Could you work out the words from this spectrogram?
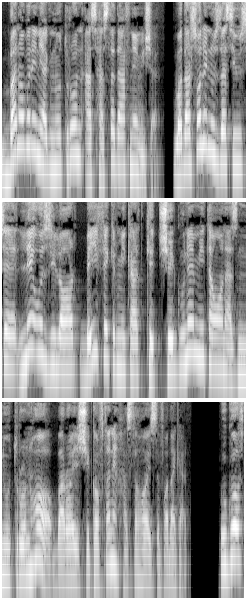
بنابراین یک نوترون از هسته دفع نمیشه و در سال 1933 لیو زیلارد به این فکر می‌کرد که چگونه می‌توان از نوترون ها برای شکافتن هسته ها استفاده کرد. او گفت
